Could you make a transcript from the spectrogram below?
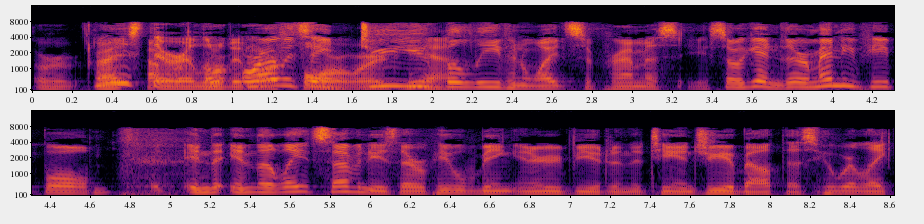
Or At least they were a little or- bit or more I would forward, say, "Do you yeah. believe in white supremacy?" So again, there are many people in the in the late '70s. There were people being interviewed in the TNG about this who were like,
